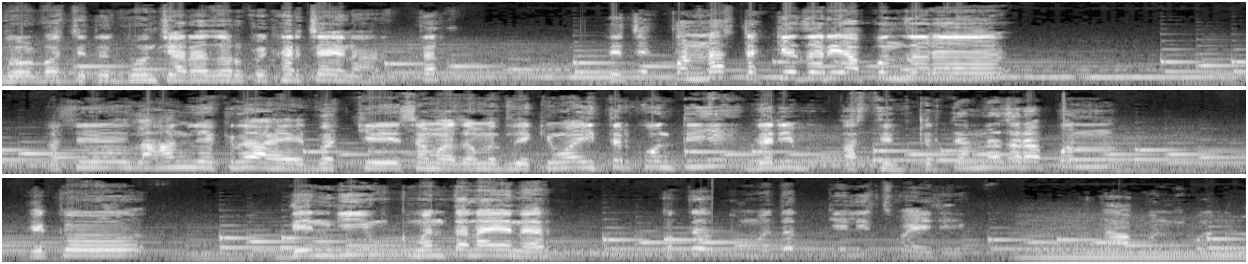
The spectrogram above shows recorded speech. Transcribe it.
जवळपास तिथे दोन चार हजार रुपये खर्च येणार. तर त्याचे पन्नास टक्के जरी आपण जर असे लहान लेकरं आहेत बच्चे समाजामधले किंवा इतर कोणतेही गरीब असतील तर त्यांना जर आपण एक देणगी म्हणता नाही येणार फक्त मदत केलीच पाहिजे. आता आपण पण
